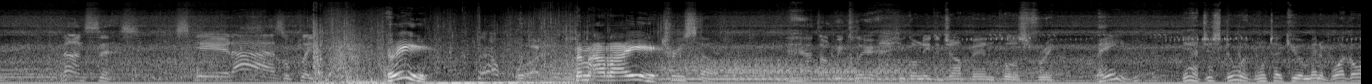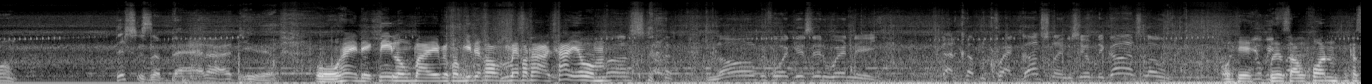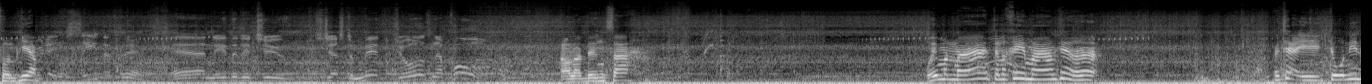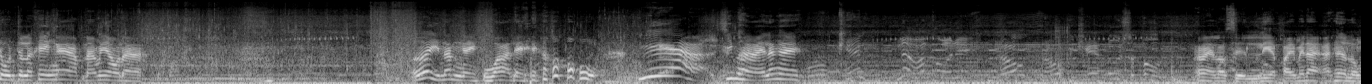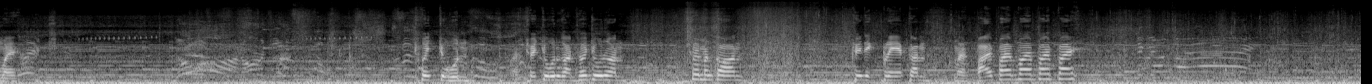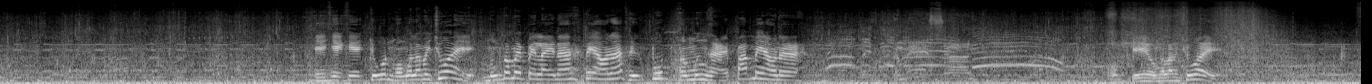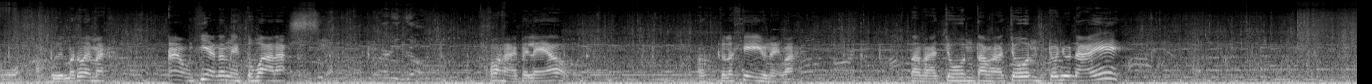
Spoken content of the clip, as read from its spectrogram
Nonsense. Scared eyes will play. เฮ้ย นั่นมันอะไร Tree stump. need to jump in and pull us free. Me? Yeah, just do it. Won't take you a minute, boy. Go on. This is a bad idea. โอ้ให้เด็กนี่ลงไปเป็นความคิดที่เขาไม่เข้าท่าใช่ครับผม Must. Long before it gets anywhere near you. Got a couple of crack gunslingers here with their guns loaded. โอเค ปืนสองคนกระสุนเพียบ You didn't see the thing. Yeah, neither did you. It's just a myth, Jules. Now pull. เอาละดึงซะเฮ้ยมันมาจระเข้มาไม่ใช่เหรอนะ ไม่ใช่จูนนี่โดนจระเข้งาบนะไม่เอานะเอ้ย นั่นไงกูว่าแล้วเยี่ยชิมหายแล้วไงอะไรเราเสียเรียไปไม่ได้อาเธอร์ลงไปช่วยจูน ช่วยจูนก่อน ช่วยจูนก่อน ช่วยมันก่อนช่วยเด็กเปรตก่อน มา ไปไปไปไปไป เคเคเคจูนผมกำลังไปช่วย มึงต้องไม่เป็นไรนะ ไม่เอานะ ถึงปุ๊บมึงหายปั๊บไม่เอานะ โอเคผมกำลังช่วย โอ้เอาปืนมาด้วยมา อ้าวเฮียนั่นไงตัวละเขาหายไปแล้วเอาจระเข้อยู่ไหนวะ ตามหาจูน ตามหาจูน จูนอยู่ไหน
